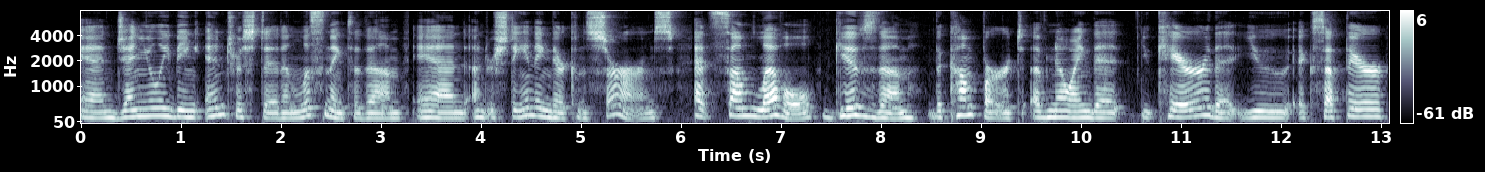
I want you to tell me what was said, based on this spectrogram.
and genuinely being interested and listening to them and understanding their concerns at some level gives them the comfort of knowing that you care, that you accept their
